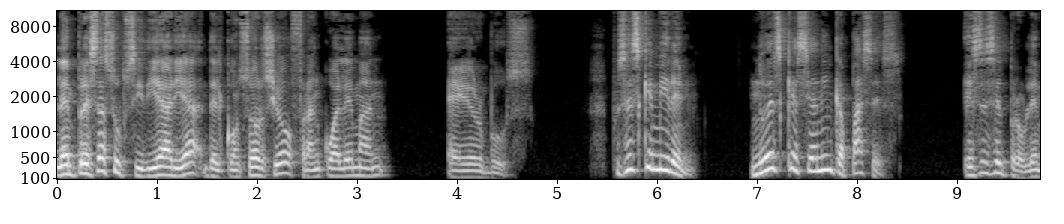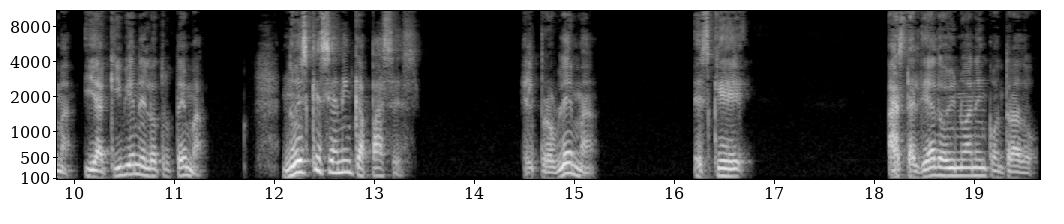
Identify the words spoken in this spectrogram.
La empresa subsidiaria del consorcio franco-alemán Airbus. Pues es que miren, no es que sean incapaces, ese es el problema. Y aquí viene el otro tema. No es que sean incapaces. El problema es que hasta el día de hoy no han encontrado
